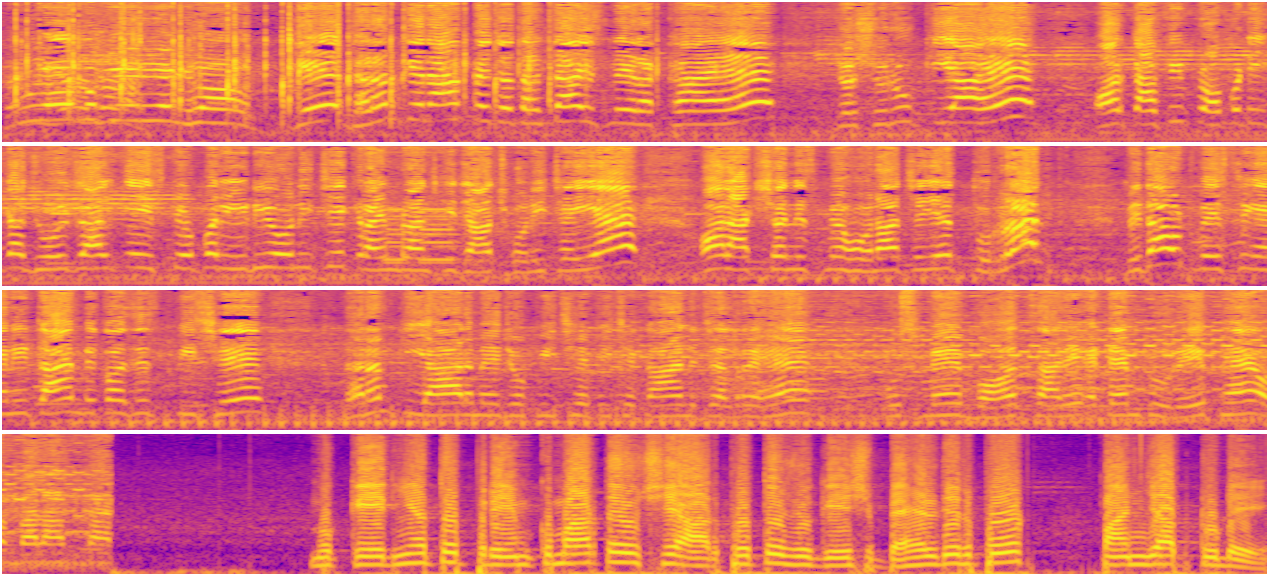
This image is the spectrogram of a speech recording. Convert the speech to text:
पूरा मुकेरिया खिलाफ ये धर्म के नाम पे जो धंधा इसने रखा है जो शुरू किया है और काफी प्रॉपर्टी का झोल झाल के इसके ऊपर ईडी होनी चाहिए क्राइम ब्रांच की जांच होनी चाहिए और एक्शन इसमें होना चाहिए तुरंत without wasting any time because इस पीछे धर्म की आड़ में जो पीछे पीछे कांड चल रहे हैं उसमें बहुत सारे अटेम्प्ट टू रेप हैं और बलात्कार ਮੁਕੇਰੀਆਂ ਤੋਂ ਪ੍ਰੇਮ ਕੁਮਾਰ ਤੇ ਹੁਸ਼ਿਆਰਪੁਰ ਤੋਂ ਯੋਗੇਸ਼ ਬਹਿਲ ਦੀ ਰਿਪੋਰਟ ਪੰਜਾਬ ਟੁਡੇ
